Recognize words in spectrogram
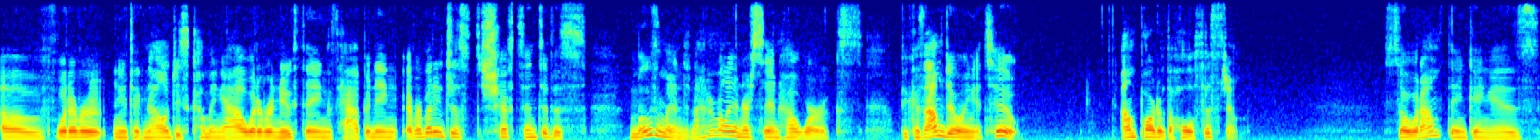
of whatever new technology is coming out, whatever new thing is happening. Everybody just shifts into this movement. And I don't really understand how it works because I'm doing it too. I'm part of the whole system. So, what I'm thinking is,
